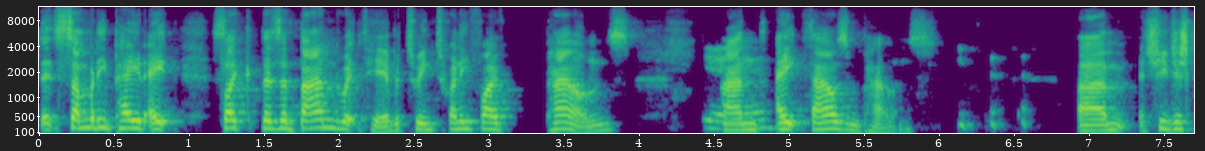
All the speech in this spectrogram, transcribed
That somebody paid eight. It's like there's a bandwidth here between twenty five pounds yeah, and yeah. eight thousand pounds. Um, she just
